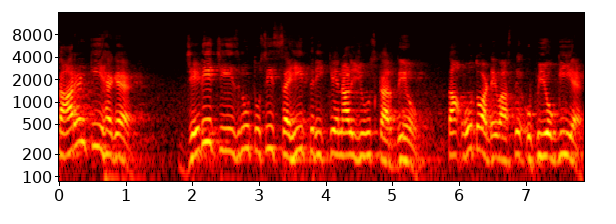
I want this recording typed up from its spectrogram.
ਕਾਰਨ ਕੀ ਹੈਗਾ ਜਿਹੜੀ ਚੀਜ਼ ਨੂੰ ਤੁਸੀਂ ਸਹੀ ਤਰੀਕੇ ਨਾਲ ਯੂਜ਼ ਕਰਦੇ ਹੋ, ਤਾਂ ਉਹ ਤੁਹਾਡੇ ਵਾਸਤੇ ਉਪਯੋਗੀ ਹੈ।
